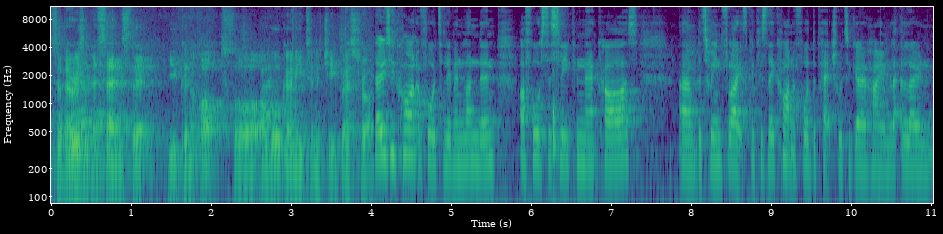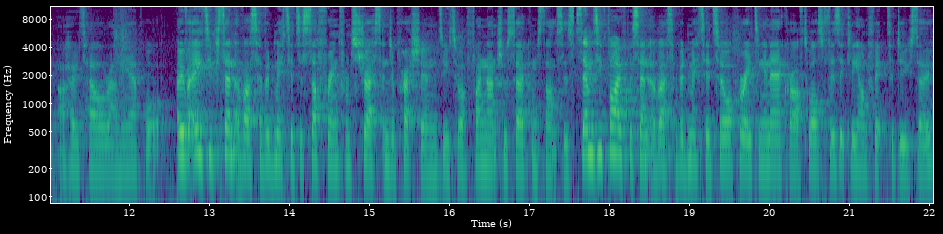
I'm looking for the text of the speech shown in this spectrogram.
So there isn't a sense that you can opt for, or we'll go and eat in a cheap restaurant. Those who can't afford to live in London are forced to sleep in their cars um, between flights because they can't afford the petrol to go home, let alone a hotel around the airport. Over 80% of us have admitted to suffering from stress and depression due to our financial circumstances. 75% of us have admitted to operating an aircraft whilst physically unfit to do so.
